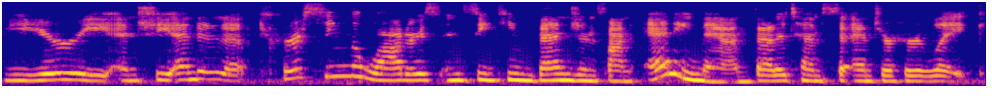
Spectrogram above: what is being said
fury, and she ended up cursing the waters and seeking vengeance on any man that attempts to enter her lake.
